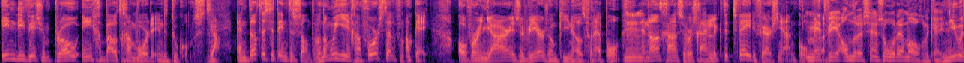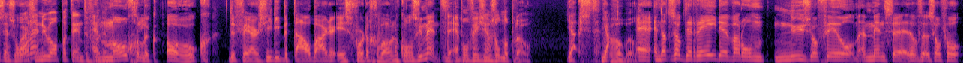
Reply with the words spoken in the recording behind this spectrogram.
in die Vision Pro ingebouwd gaan worden in de toekomst. Ja. En dat is het interessante. Want dan moet je je gaan voorstellen van, oké, over een jaar is er weer zo'n keynote van Apple. Hmm. En dan gaan ze waarschijnlijk de tweede versie aankondigen. Met weer andere sensoren en mogelijkheden. Nieuwe sensoren. Waar ze nu al patenten voor En mogelijk ook de versie die betaalbaarder is voor de gewone consument. De Apple Vision zonder Pro. Juist. Ja. Bijvoorbeeld. En, en, dat is ook de reden waarom nu zoveel mensen, of zoveel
